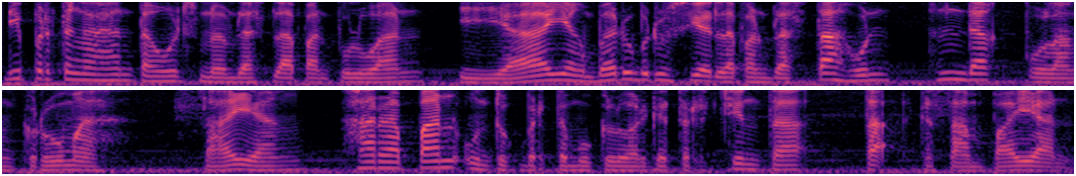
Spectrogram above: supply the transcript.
Di pertengahan tahun 1980-an, ia yang baru berusia 18 tahun hendak pulang ke rumah. Sayang, harapan untuk bertemu keluarga tercinta tak kesampaian.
